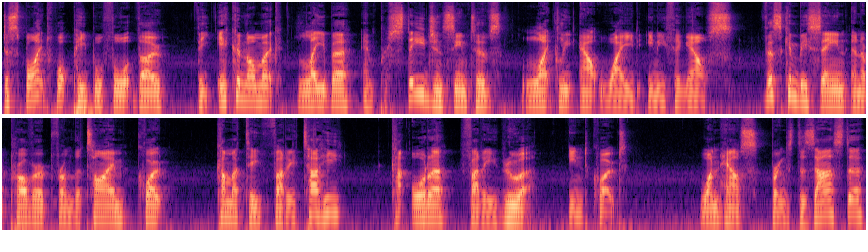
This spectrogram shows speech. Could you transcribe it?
Despite what people thought, though, the economic, labour, and prestige incentives likely outweighed anything else. This can be seen in a proverb from the time, quote, Kamate wharetahi, ka ora end quote. One house brings disaster,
